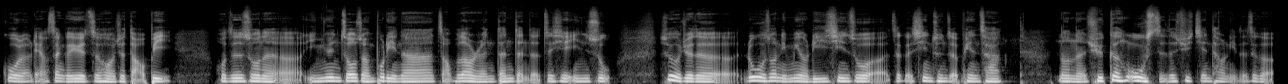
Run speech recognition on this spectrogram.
过了两三个月之后就倒闭。或者是说呢，呃，营运周转不灵啊，找不到人等等的这些因素，所以我觉得，如果说你没有厘清说，呃，这个幸存者偏差，然后呢，去更务实的去检讨你的这个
